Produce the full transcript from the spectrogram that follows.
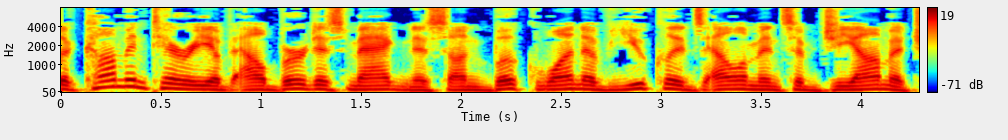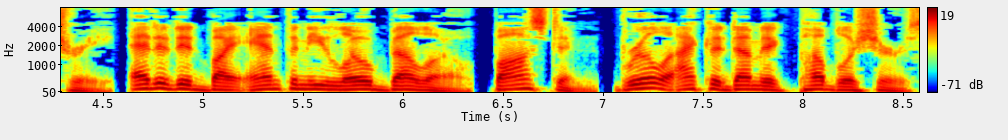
The Commentary of Albertus Magnus on Book 1 of Euclid's Elements of Geometry, edited by Anthony Lo Bello, Boston, Brill Academic Publishers,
